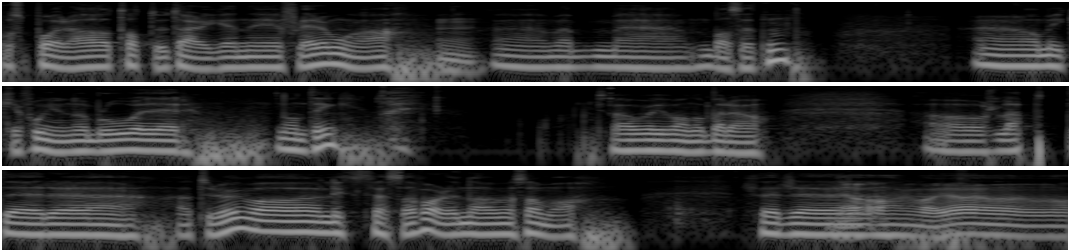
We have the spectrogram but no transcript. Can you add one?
og spåra og tatt ut elgen i flere omganger Mm. uh, med, med bassetten. Uh, han har ikke funnet noe blod eller noen ting. Så vi var nå bare og, slapp der eh, Jeg tror han var litt stressa for den da, med samme. For eh, Ja, han var jo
